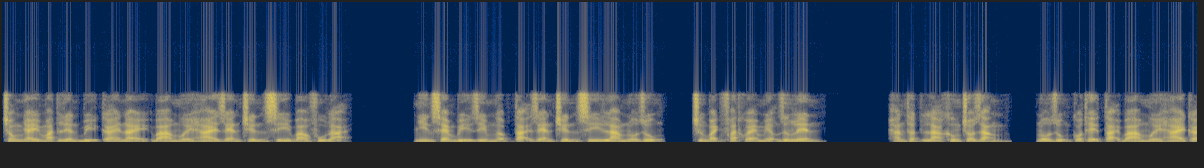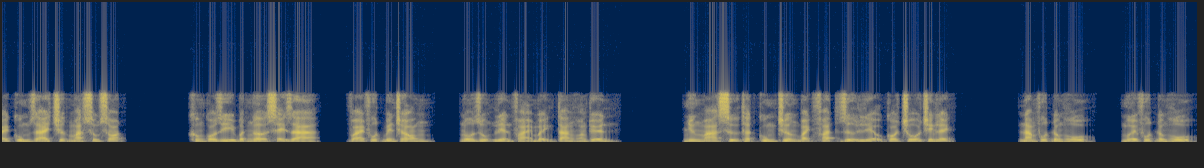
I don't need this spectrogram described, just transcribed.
trong nháy mắt liền bị cái này 32 gen chiến sĩ bao phủ lại. Nhìn xem bị dìm ngập tại gen chiến sĩ làm nô dụng, Trương Bạch phát khỏe miệng dương lên. Hắn thật là không cho rằng, nô dụng có thể tại 32 cái cùng dai trước mặt sống sót. Không có gì bất ngờ xảy ra, vài phút bên trong, nô dụng liền phải mệnh tang hoàng tuyển. Nhưng mà sự thật cùng Trương Bạch phát dự liệu có chỗ chênh lệch. 5 phút đồng hồ, 10 phút đồng hồ,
